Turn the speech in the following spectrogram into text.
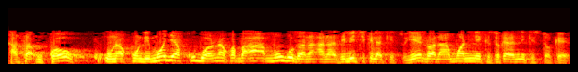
Sasa kwao una kundi moja kubwa naona kwamba ah, mungu ndo anadhibiti kila kitu. Yeye ndo anaamua nini kisitokee nini kisitokee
